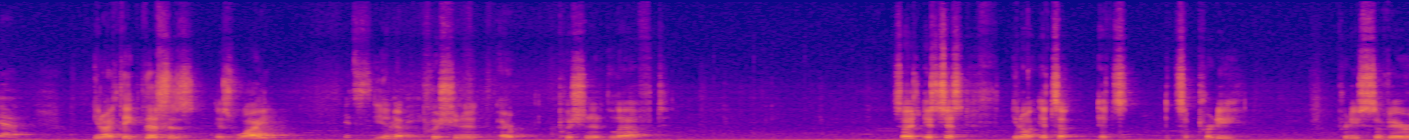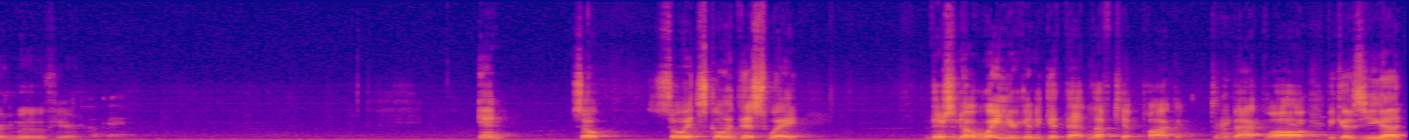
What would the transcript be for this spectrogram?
yeah. you know, I think this is, is why It's you end up pushing it, or pushing it left. So it's just, you know, it's a, it's, it's a pretty, pretty severe move here. Okay, And so, so it's going this way. There's no way you're going to get that left hip pocket to the back wall because you got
